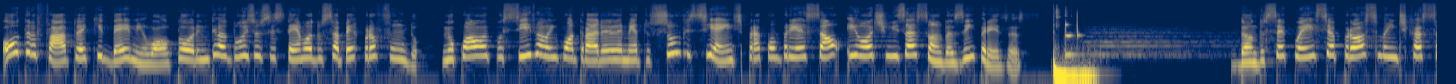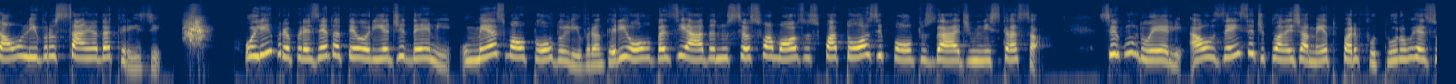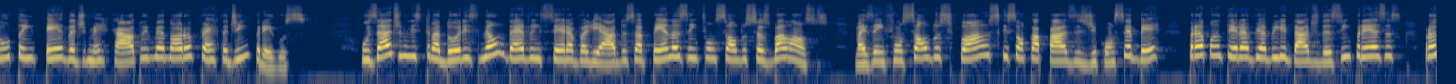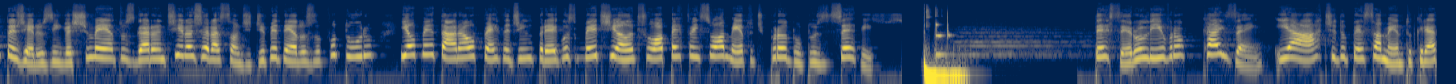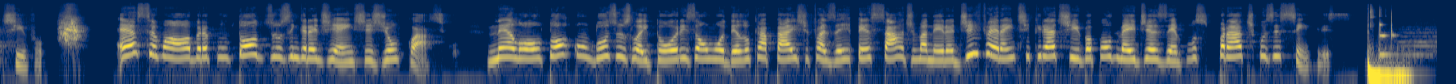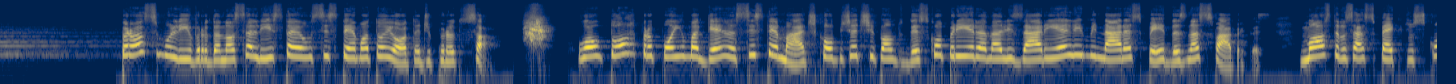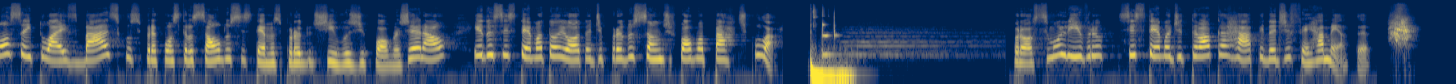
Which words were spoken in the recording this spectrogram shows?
Outro fato é que Demi, o autor, introduz o sistema do saber profundo, no qual é possível encontrar elementos suficientes para a compreensão e otimização das empresas. Dando sequência, próxima indicação, o livro Saia da Crise. O livro apresenta a teoria de Demi, o mesmo autor do livro anterior, baseada nos seus famosos 14 pontos da administração. Segundo ele, a ausência de planejamento para o futuro resulta em perda de mercado e menor oferta de empregos. Os administradores não devem ser avaliados apenas em função dos seus balanços, mas em função dos planos que são capazes de conceber para manter a viabilidade das empresas, proteger os investimentos, garantir a geração de dividendos no futuro e aumentar a oferta de empregos mediante o aperfeiçoamento de produtos e serviços. Terceiro livro, Kaizen e a Arte do Pensamento Criativo. Essa é uma obra com todos os ingredientes de um clássico Nela, o autor conduz os leitores a um modelo capaz de fazer pensar de maneira diferente e criativa por meio de exemplos práticos e simples. Próximo livro da nossa lista é o Sistema Toyota de Produção. O autor propõe uma guerra sistemática objetivando descobrir, analisar e eliminar as perdas nas fábricas, mostra os aspectos conceituais básicos para a construção dos sistemas produtivos de forma geral e do sistema Toyota de produção de forma particular. Próximo livro: Sistema de troca rápida de ferramenta.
